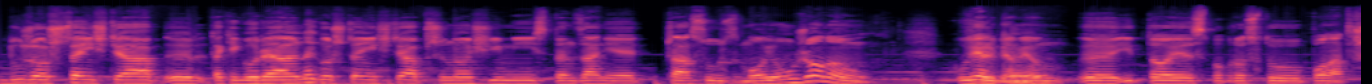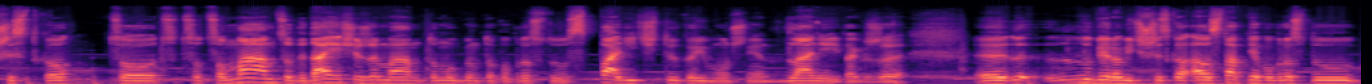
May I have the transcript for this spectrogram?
dużo szczęścia, y, takiego realnego szczęścia przynosi mi spędzanie czasu z moją żoną. Uwielbiam ją y, i to jest po prostu ponad wszystko. Co, co, co mam, co wydaje się, że mam, to mógłbym to po prostu spalić tylko i wyłącznie dla niej, także y, l- lubię robić wszystko, a ostatnio po prostu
